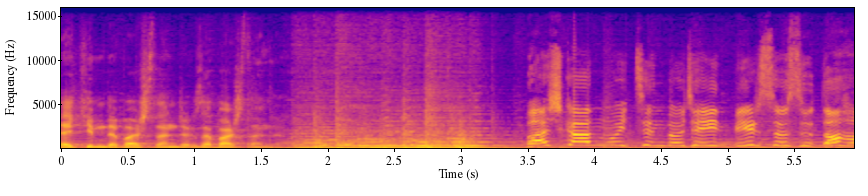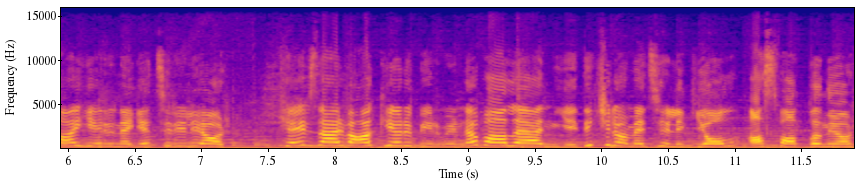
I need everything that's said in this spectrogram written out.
Ekim'de başlanacaksa başlanacak. Başkan Muhittin Böceğin bir sözü daha yerine getiriliyor. Kevzer ve Akyar'ı birbirine bağlayan 7 kilometrelik yol asfaltlanıyor.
